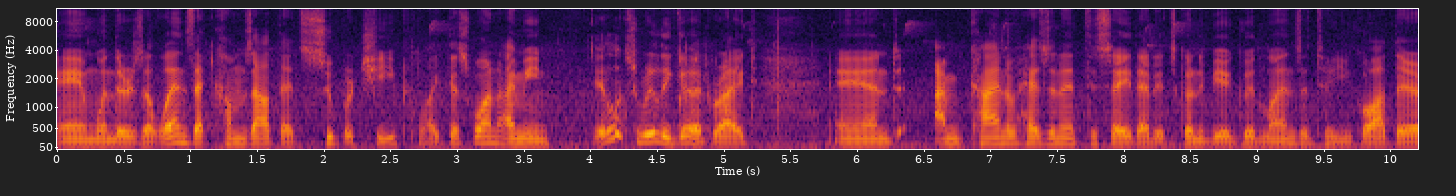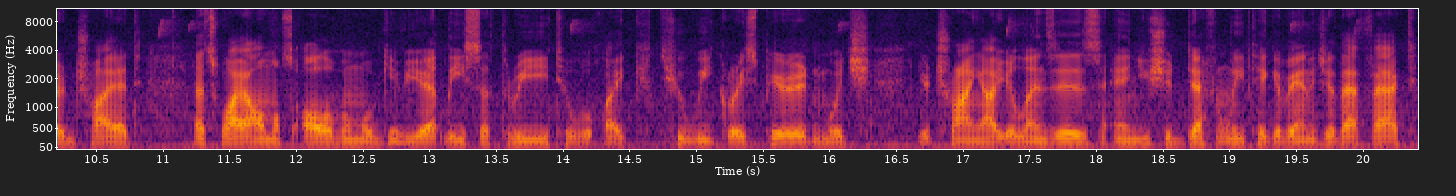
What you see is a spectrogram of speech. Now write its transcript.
And when there's a lens that comes out that's super cheap, like this one, I mean, it looks really good, right? And I'm kind of hesitant to say that it's going to be a good lens until you go out there and try it. That's why almost all of them will give you at least a three to like two week grace period in which you're trying out your lenses. And you should definitely take advantage of that fact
